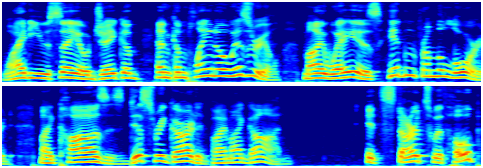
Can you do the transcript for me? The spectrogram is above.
Why do you say, O Jacob, and complain, O Israel? My way is hidden from the Lord, my cause is disregarded by my God. It starts with hope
